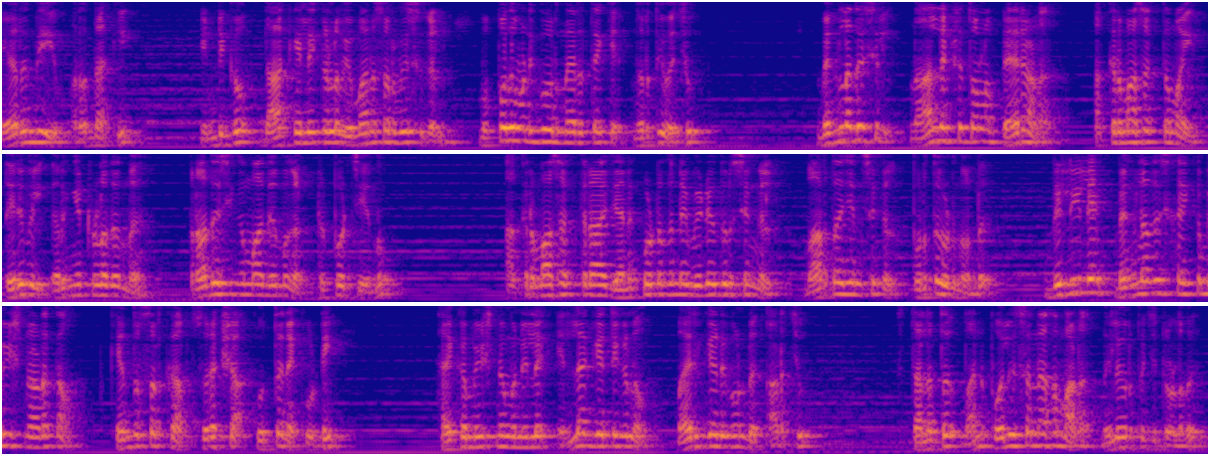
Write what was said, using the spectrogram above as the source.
എയർ ഇന്ത്യയും റദ്ദാക്കി. ഇൻഡിഗോ ധാക്കയിലേക്കുള്ള വിമാന സർവീസുകൾ മുപ്പത് മണിക്കൂർ നേരത്തേക്ക് നിർത്തിവച്ചു. ബംഗ്ലാദേശിൽ നാല് ലക്ഷത്തോളം പേരാണ് അക്രമാസക്തമായി തെരുവിൽ ഇറങ്ങിയിട്ടുള്ളതെന്ന് പ്രാദേശിക മാധ്യമങ്ങൾ റിപ്പോർട്ട് ചെയ്യുന്നു. അക്രമാസക്തരായ ജനക്കൂട്ടത്തിന്റെ വീഡിയോ ദൃശ്യങ്ങൾ വാർത്താ ഏജൻസികൾ പുറത്തുവിടുന്നുണ്ട്. ദില്ലിയിലെ ബംഗ്ലാദേശ് ഹൈക്കമ്മീഷൻ അടക്കം കേന്ദ്ര സർക്കാർ സുരക്ഷ കുത്തനെ കൂട്ടി. ഹൈക്കമ്മീഷന് മുന്നിലെ എല്ലാ ഗേറ്റുകളും ബാരിക്കേഡ് കൊണ്ട് അടച്ചു. സ്ഥലത്ത് വൻ പോലീസ് സന്നാഹമാണ് നിലയുറപ്പിച്ചിട്ടുള്ളത്.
